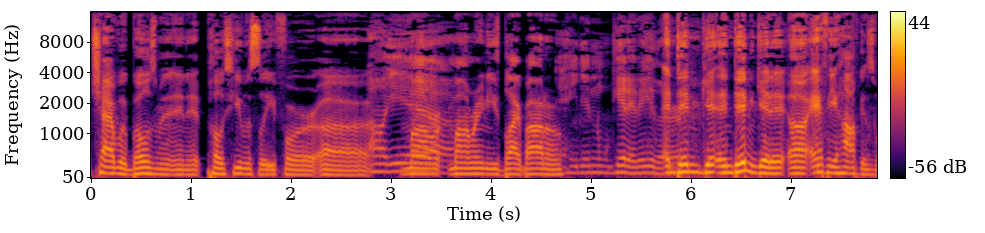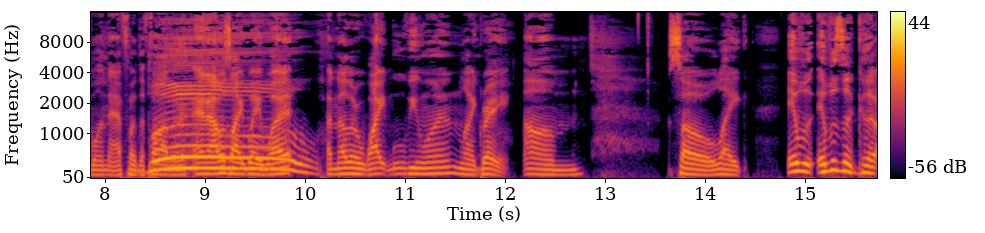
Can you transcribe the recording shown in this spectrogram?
Chadwick Boseman in it posthumously for uh Oh, yeah. Ma, Ma Rainey's Black Bottom. And he didn't get it either. And didn't get and didn't get it. Uh, Anthony Hopkins won that for the father, and I was like, "Wait, what? Another white movie won? Like, great." Um, so like it was it was a good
